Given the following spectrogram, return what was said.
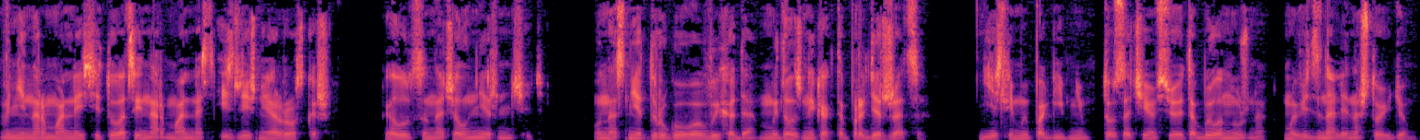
В ненормальной ситуации нормальность – излишняя роскошь. Калуца начал нервничать. «У нас нет другого выхода, мы должны как-то продержаться. Если мы погибнем, то зачем все это было нужно? Мы ведь знали, на что идем».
